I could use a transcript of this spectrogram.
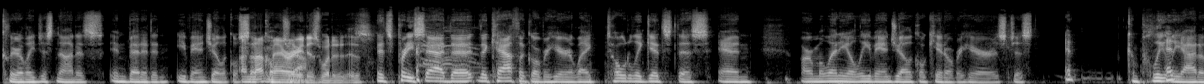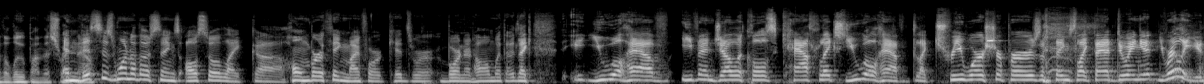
clearly just not as embedded in evangelical I'm not subculture. married, is what it is. It's pretty sad that the Catholic over here like totally gets this, and our millennial evangelical kid over here is just completely and- out of the loop on this right now. and now. this is one of those things also like uh, home birthing my four kids were born at home with like you will have evangelicals catholics you will have like tree worshippers and things like that doing it really you,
